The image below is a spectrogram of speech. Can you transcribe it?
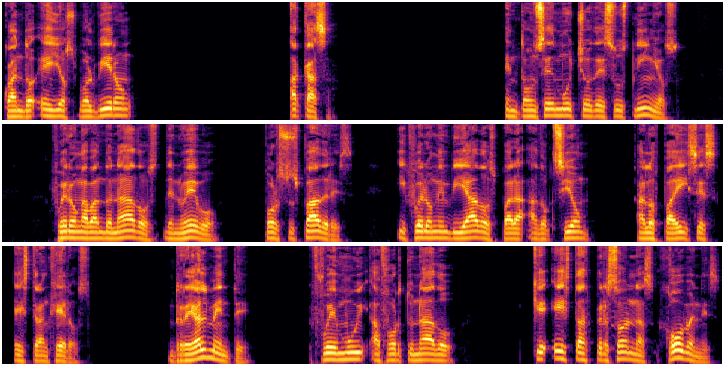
cuando ellos volvieron a casa. Entonces muchos de sus niños fueron abandonados de nuevo por sus padres y fueron enviados para adopción a los países extranjeros. Realmente fue muy afortunado que estas personas jóvenes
